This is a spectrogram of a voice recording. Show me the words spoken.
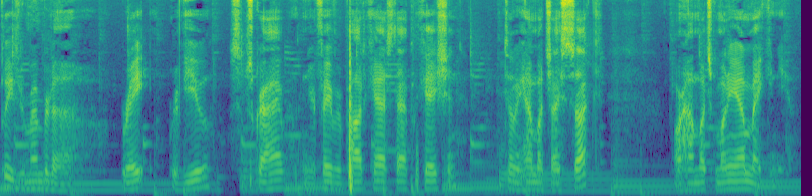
Please remember to rate, review, subscribe in your favorite podcast application. Tell me how much I suck or how much money I'm making you.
